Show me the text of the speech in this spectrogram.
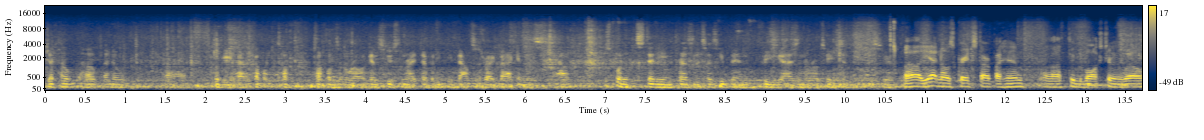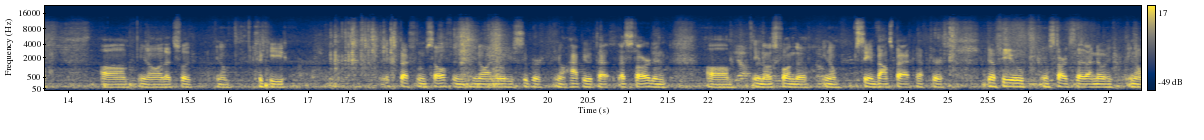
Jeff, how, how, I know uh, had a couple tough, tough ones in a row against Houston right there, but he, he bounces right back and is out. Just what a steadying presence has he been for you guys in the rotation this year? Uh, yeah, no, it was a great start by him. Uh, threw the ball extremely well. Um, you know, that's what you know Cookie expects from himself, and you know, I know he's super you know happy with that that start, and um, you know, it's fun to you know see him bounce back after you know, a few you know, starts that I know you know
